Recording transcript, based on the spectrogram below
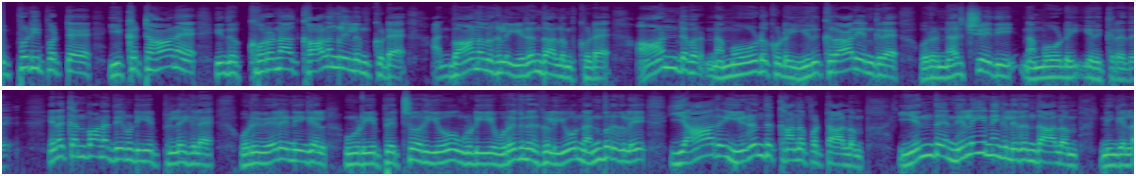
இப்படிப்பட்ட இக்கட்டான இந்த கொரோனா காலங்களிலும் கூட அன்பானவர்களை இழந்தாலும் கூட ஆண்டவர் நம்மோடு கூட இருக்கிறார் என்கிற ஒரு நற்செய்தி நம்மோடு இருக்கிறது. எனக்கு அன்பான தேவனுடைய பிள்ளைகளை ஒருவேளை நீங்கள் உங்களுடைய பெற்றோரையோ உங்களுடைய உறவினர்களையோ நண்பர்களே யாரை இழந்து காணப்பட்டாலும் எந்த நிலையில் நீங்கள் இருந்தாலும் நீங்கள்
